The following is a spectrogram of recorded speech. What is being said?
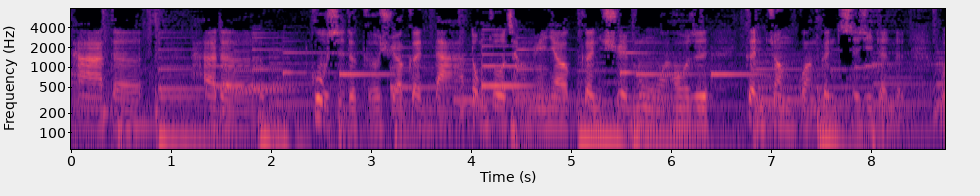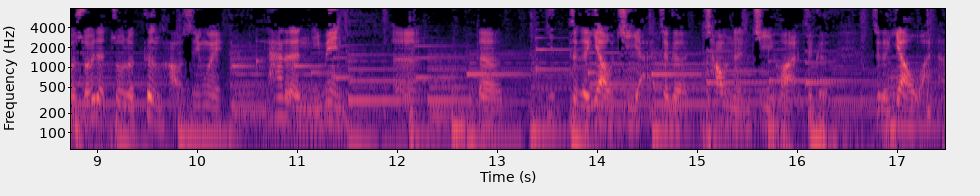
它的它的。故事的格局要更大，动作场面要更炫目啊，或者是更壮观、更刺激等等。我所谓的做的更好，是因为它的里面呃的这个药剂啊，这个超能计划这个这个药丸啊，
